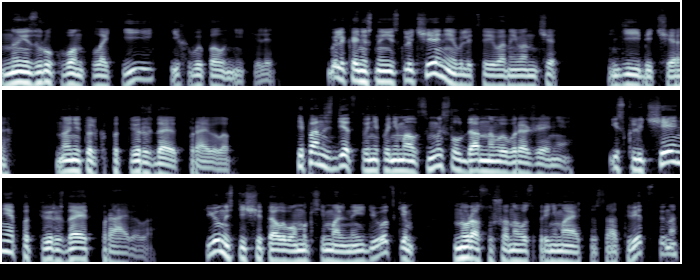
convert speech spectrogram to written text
Но из рук вон плохие их выполнители. Были, конечно, и исключения в лице Ивана Ивановича Дибича, но они только подтверждают правила. Степан с детства не понимал смысл данного выражения. Исключение подтверждает правило. С юности считал его максимально идиотским – но раз уж она воспринимается соответственно,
